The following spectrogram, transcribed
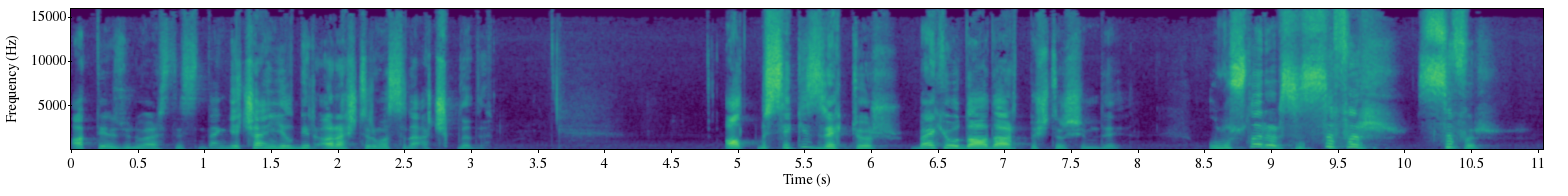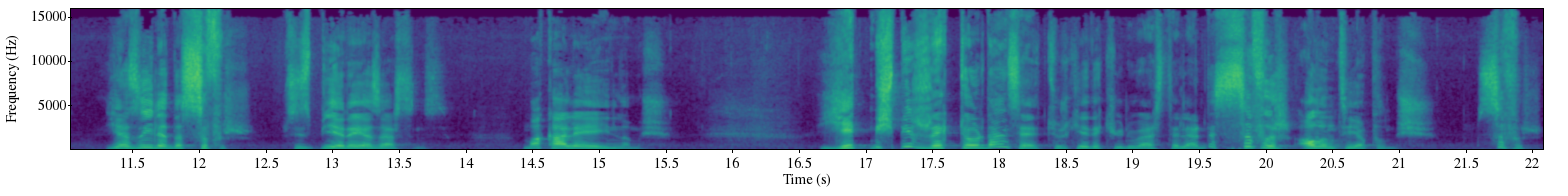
Akdeniz Üniversitesi'nden geçen yıl bir araştırmasını açıkladı. 68 rektör, belki o daha da artmıştır şimdi. Uluslararası sıfır, sıfır. Yazıyla da sıfır. Siz bir yere yazarsınız. Makale yayınlamış. 71 rektördense Türkiye'deki üniversitelerde sıfır alıntı yapılmış. Sıfır.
